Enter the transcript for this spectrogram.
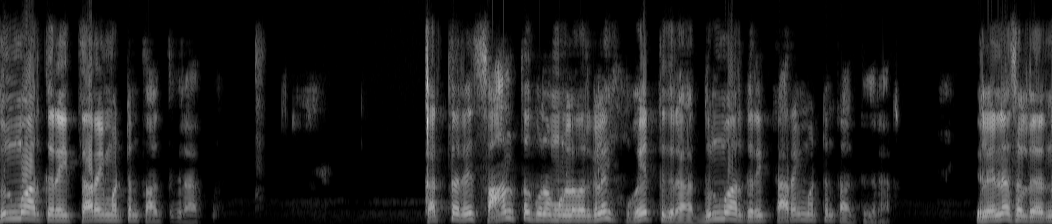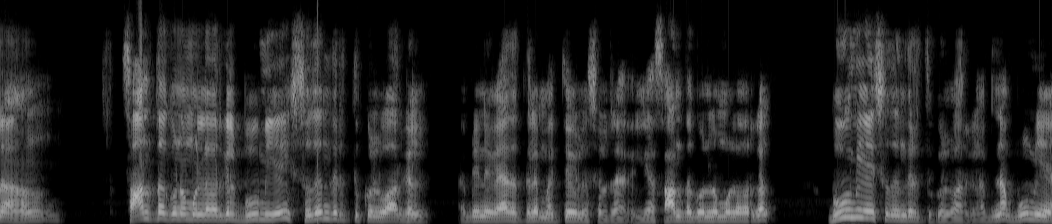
துன்மார்க்கரை தரை மட்டும் தாழ்த்துகிறார். கர்த்தர் சாந்த குணமுள்ளவர்களை உயர்த்துகிறார் துன்மார்க்கரை தரை மட்டும் தாழ்த்துகிறார். இதில் என்ன சொல்றாருன்னா சாந்த குணமுள்ளவர்கள் பூமியை சுதந்திரித்துக் கொள்வார்கள் அப்படின்னு வேதத்தில் மத்தியவில் சொல்றாரு இல்லையா? சாந்த குணமுள்ளவர்கள் பூமியை சுதந்திரித்துக் கொள்வார்கள் அப்படின்னா பூமியை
